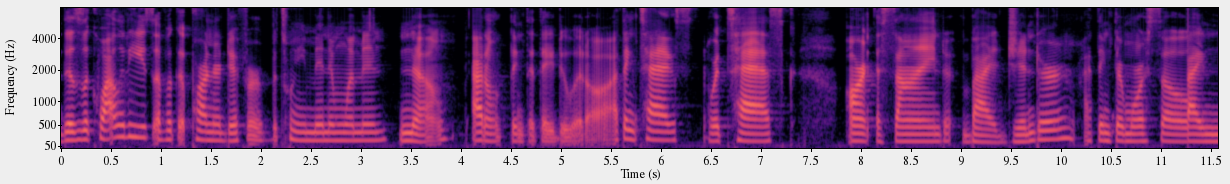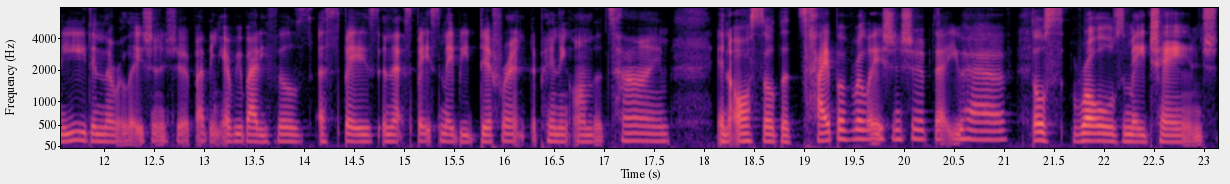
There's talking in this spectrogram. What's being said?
Does the qualities of a good partner differ between men and women? No, I don't think that they do at all. I think tags or task aren't assigned by gender. I think they're more so by need in the relationship. I think everybody feels a space, and that space may be different depending on the time and also the type of relationship that you have, those roles may change.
